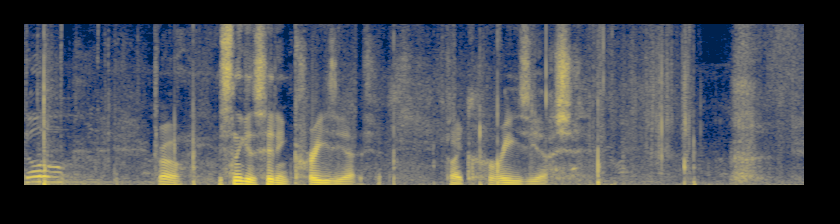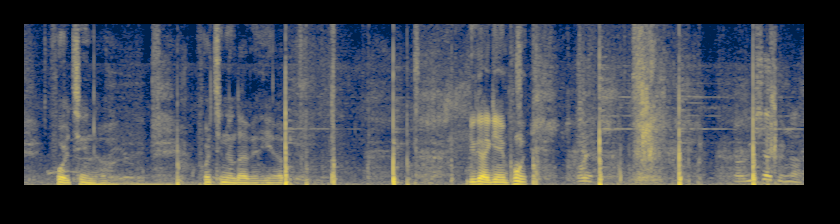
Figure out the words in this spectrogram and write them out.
No. Bro, this nigga's hitting crazy ass shit. Like crazy ass shit. 14 though. 14 11, he up. You got game point. Are we check or not?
